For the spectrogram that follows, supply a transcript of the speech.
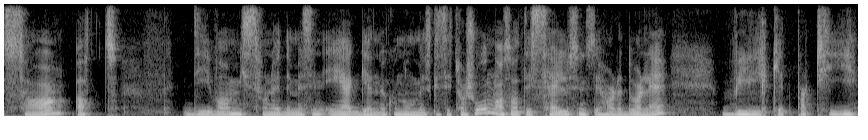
sa at de var misfornøyde med sin egen økonomiske situasjon, altså at de selv syns de har det dårlig, hvilket parti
